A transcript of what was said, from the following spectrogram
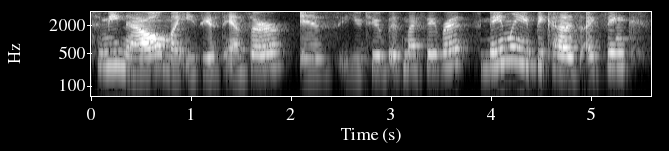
To me now, my easiest answer is YouTube is my favorite. Mainly because I think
